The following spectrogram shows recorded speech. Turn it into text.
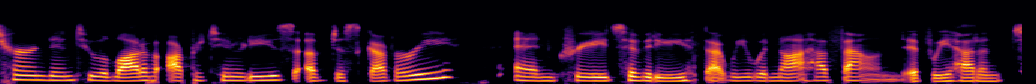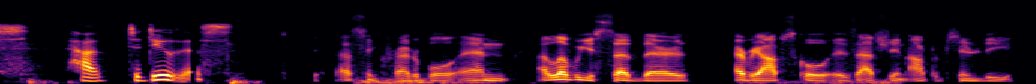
turned into a lot of opportunities of discovery and creativity that we would not have found if we hadn't had to do this. That's incredible. And I love what you said there. Every obstacle is actually an opportunity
